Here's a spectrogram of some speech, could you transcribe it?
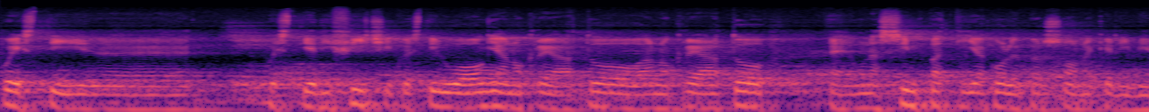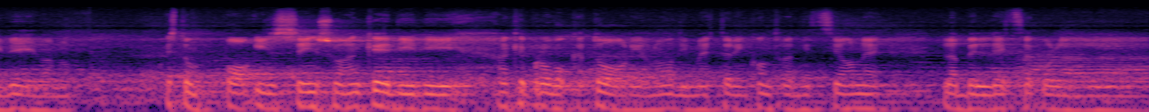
questi eh, questi edifici, questi luoghi hanno creato, hanno creato eh, una simpatia con le persone che lì vivevano. Questo è un po' il senso anche, di, di, anche provocatorio, no? di mettere in contraddizione la bellezza con la, la,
